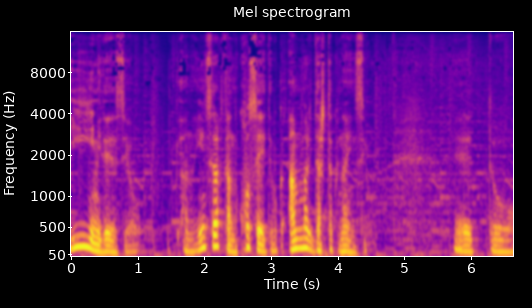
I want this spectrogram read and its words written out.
ういい意味でですよあのインストラクターの個性って僕あんまり出したくないんですよ。えー、っと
